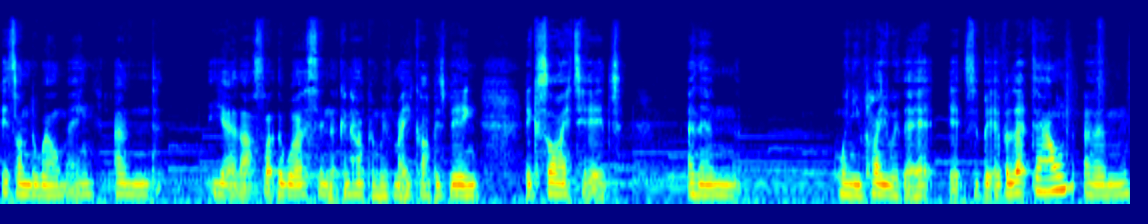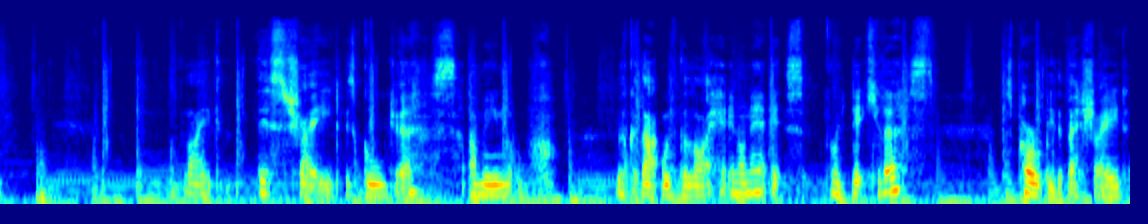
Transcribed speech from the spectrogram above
it's underwhelming. And yeah that's like the worst thing that can happen with makeup is being excited and then when you play with it it's a bit of a letdown. Um like this shade is gorgeous. I mean look at that with the light hitting on it. It's ridiculous it's probably the best shade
